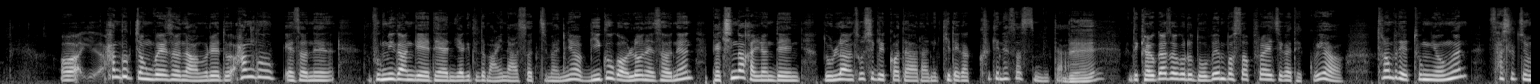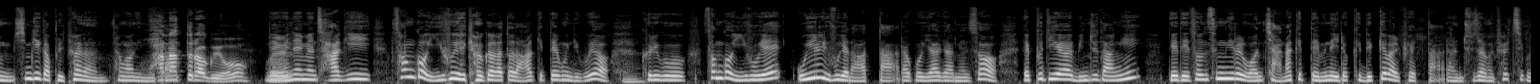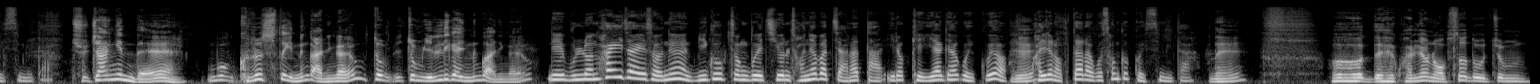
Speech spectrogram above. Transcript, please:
어, 한국 정부에서는 아무래도 한국에서는 북미 관계에 대한 이야기들도 많이 나왔었지만요. 미국 언론에서는 백신과 관련된 놀라운 소식일 거다라는 기대가 크긴 했었습니다. 네. 근데 결과적으로 November surprise가 됐고요. 트럼프 대통령은 사실 좀 심기가 불편한 상황입니다. 화났더라고요. 네, 네. 왜냐하면 자기 선거 이후에 결과가 또 나왔기 때문이고요. 음. 그리고 선거 이후에 5일 이후에 나왔다라고 이야기하면서 FDA와 민주당이 내 대선 승리를 원치 않았기 때문에 이렇게 늦게 발표했다라는 주장을 펼치고 있습니다. 주장인데 뭐 그럴 수도 있는 거 아닌가요? 좀 좀 일리가 있는 거 아닌가요? 네, 물론 화이자에서는 미국 정부의 지원을 전혀 받지 않았다 이렇게 이야기하고 있고요. 예? 관련 없다라고 선 긋고 있습니다. 네, 어, 네 관련 없어도 좀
